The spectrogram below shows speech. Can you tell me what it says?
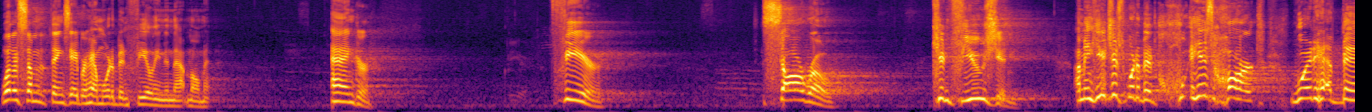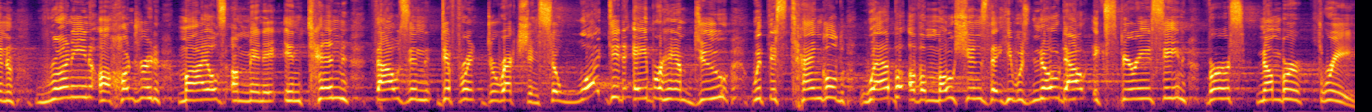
What are some of the things Abraham would have been feeling in that moment? Anger, fear sorrow, confusion. I mean, he just would have been, his heart would have been running 100 miles a minute in 10,000 different directions. So, what did Abraham do with this tangled web of emotions that he was no doubt experiencing? Verse number three.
